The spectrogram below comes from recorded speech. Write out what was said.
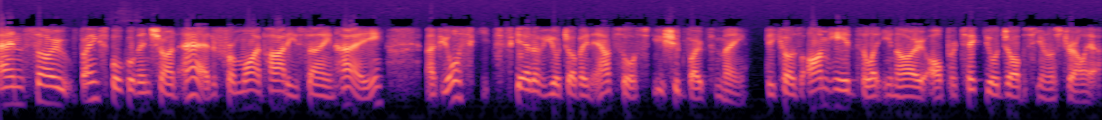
And so Facebook will then show an ad from my party saying, hey, if you're scared of your job being outsourced, you should vote for me because I'm here to let you know I'll protect your jobs here in Australia.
